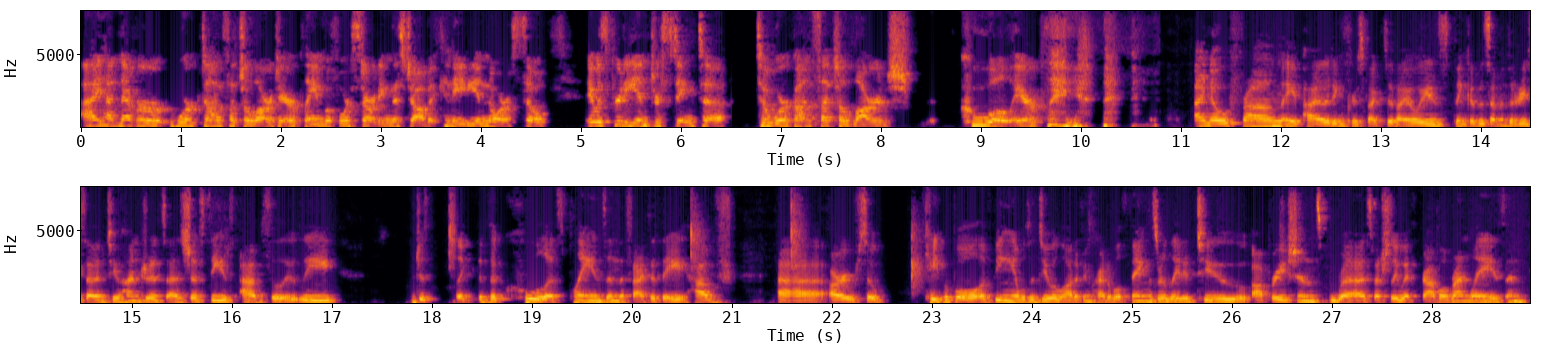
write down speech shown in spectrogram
I had never worked on such a large airplane before starting this job at Canadian North. So it was pretty interesting to, to work on such a large cool airplane. I know from a piloting perspective, I always think of the 737 200s as just these absolutely just like the coolest planes and the fact that they have uh, are so capable of being able to do a lot of incredible things related to operations, uh, especially with gravel runways and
